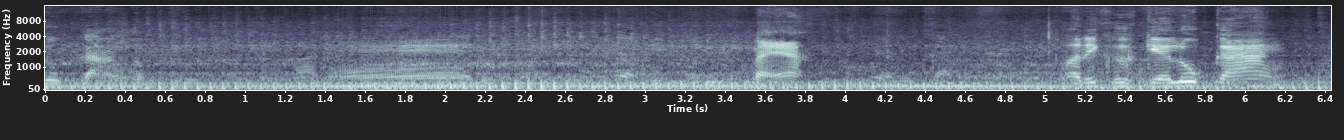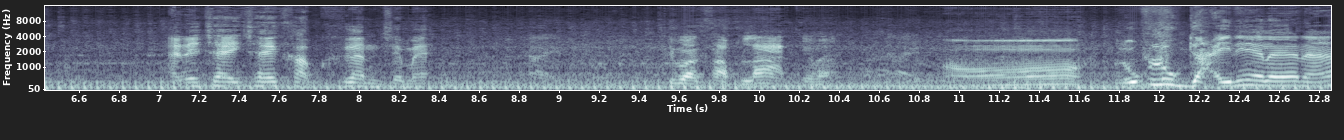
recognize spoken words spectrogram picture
ลูกกลางครับอ๋อไหนอะ อันนี้คือเกียร์ลูกกลาง อันนี้ใช้ใช้ขับเคลื่อนใช่ไหมใช่ที่ว่าขับลากใช่ไหมใช่อ๋อลูกลูกใหญ่เนี่ยเลยนะ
